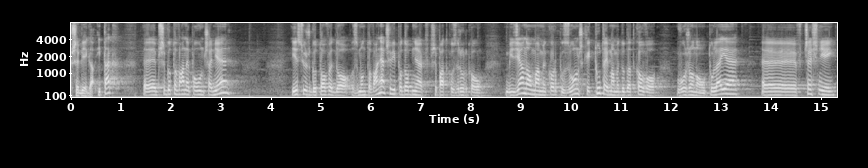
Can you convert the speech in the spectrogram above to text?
przebiega. I tak e, przygotowane połączenie jest już gotowe do zmontowania, czyli podobnie jak w przypadku z rurką miedzianą, mamy korpus złączki, tutaj mamy dodatkowo włożoną tuleję. E, Wcześniej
